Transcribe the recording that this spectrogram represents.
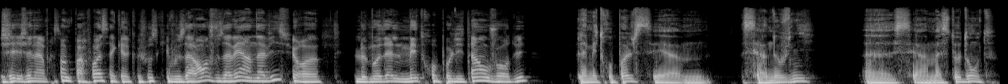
j'ai l'impression que parfois c'est quelque chose qui vous arrange. Vous avez un avis sur euh, le modèle métropolitain aujourd'hui? La métropole, c'est euh, c'est un ovni, c'est un mastodonte,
